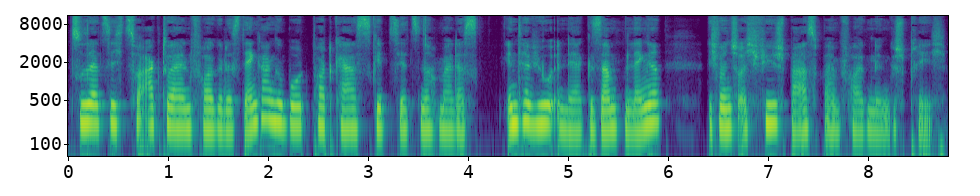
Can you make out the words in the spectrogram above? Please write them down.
Zusätzlich zur aktuellen Folge des Denkangebot Podcasts gibt's jetzt nochmal das Interview in der gesamten Länge. Ich wünsche euch viel Spaß beim folgenden Gespräch.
